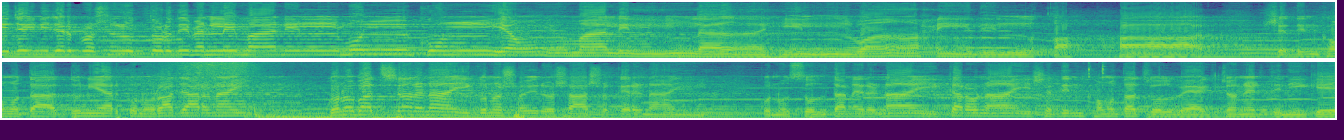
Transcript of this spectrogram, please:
নিজেই নিজের প্রশ্নের উত্তর দিবেন, লিমানিল মুলকুল ইয়াউমা লিল্লাহিল ওয়াহিদিল কাহ্হার সেদিন ক্ষমতা দুনিয়ার কোনো রাজার নাই, কোনো বাদশার নাই, কোনো স্বৈর শাসকের নাই, কোনো সুলতানের নাই, কারও নাই। সেদিন ক্ষমতা চলবে একজনের, তিনি কে?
